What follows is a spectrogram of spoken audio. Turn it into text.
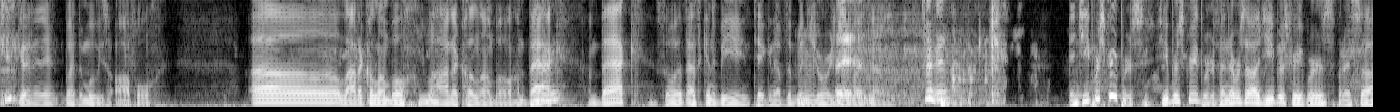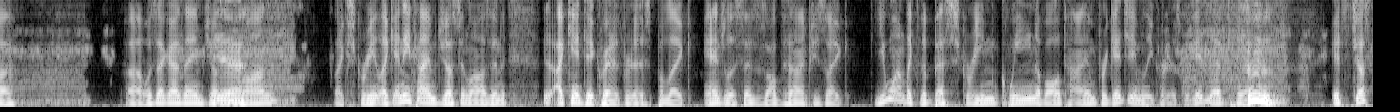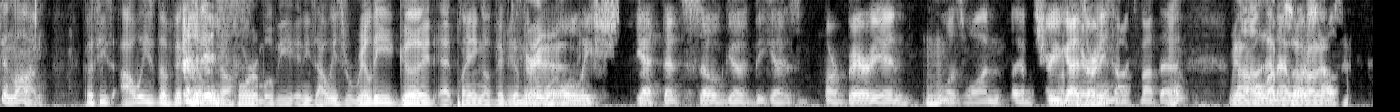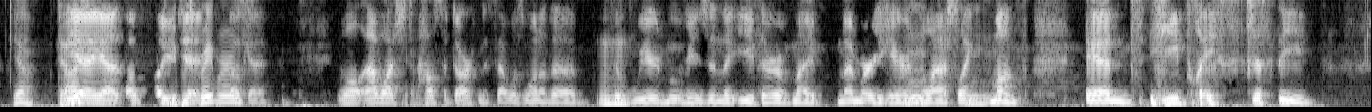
She's good in it, but the movie's awful. Uh, a lot of Columbo. A lot of Columbo. I'm back. I'm back. So that's going to be taking up the majority of my time. and Jeepers Creepers. Jeepers Creepers. I never saw Jeepers Creepers, but I saw. Uh, what's that guy's name? Justin Yeah. Long. Like screen, like anytime Justin Long's in, I can't take credit for this, but like Angela says this all the time. She's like, "You want like the best scream queen of all time? Forget Jamie Lee Curtis. Forget Neve Campbell. It's Justin Long." Because he's always the victim in a horror movie, and he's always really good at playing a victim. great in a horror. Holy shit, that's so good because Barbarian was one. I'm sure you guys already talked about that. Yep. We had a whole Uh, episode watched on it. House- Yeah, Yeah, yeah. Oh, oh you Jeepers did. Creepers. Okay. Well, I watched House of Darkness. That was one of the, the Mm-hmm. weird movies in the ether of my memory here Mm. in the last like Mm-hmm. month. And he plays just the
